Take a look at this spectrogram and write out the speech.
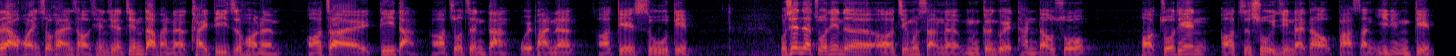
大家好，欢迎收看《很少千金》。今天大盘呢开低之后呢，哦，在低档啊做震荡，尾盘呢啊跌十五点。我现在昨天的呃节目上呢，我们跟各位谈到说，啊，昨天啊指数已经来到八三一零点，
